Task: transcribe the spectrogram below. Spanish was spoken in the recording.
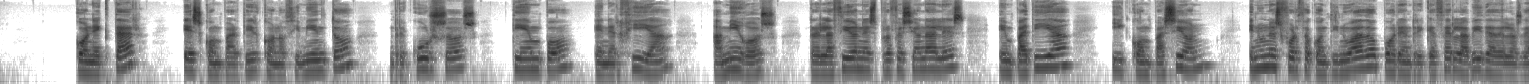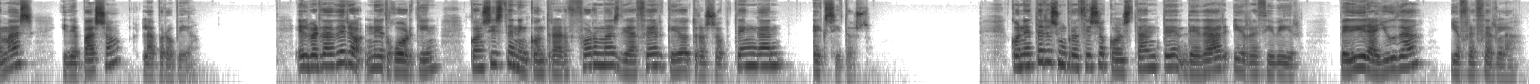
Conectar es compartir conocimiento, recursos, tiempo, energía, amigos, relaciones profesionales, empatía y compasión en un esfuerzo continuado por enriquecer la vida de los demás y, de paso, la propia. El verdadero networking consiste en encontrar formas de hacer que otros obtengan éxitos. Conectar es un proceso constante de dar y recibir, pedir ayuda y ofrecerla.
